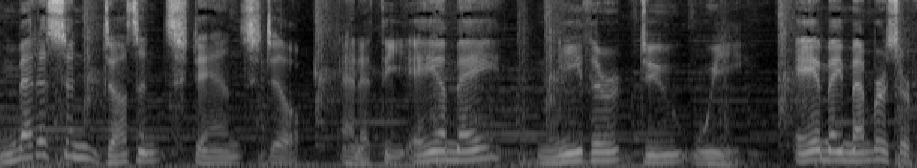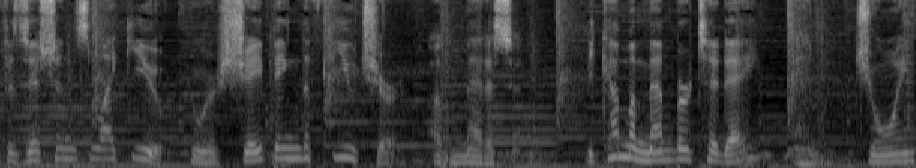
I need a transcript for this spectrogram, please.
Medicine doesn't stand still, and at the AMA, neither do we. AMA members are physicians like you who are shaping the future of medicine. Become a member today and join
